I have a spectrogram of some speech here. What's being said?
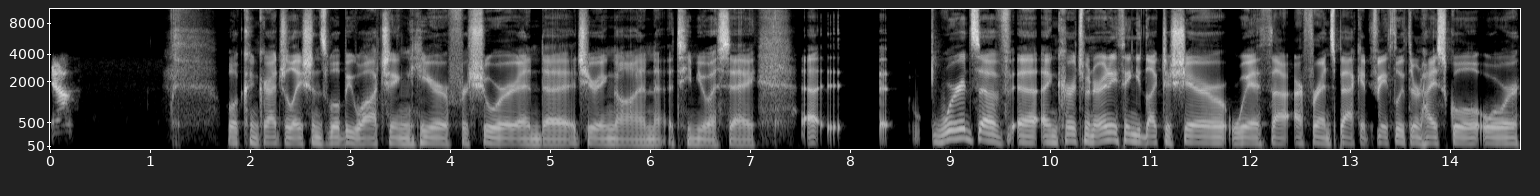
yeah. Well, congratulations. We'll be watching here for sure and uh, cheering on Team USA. Uh, words of uh, encouragement or anything you'd like to share with uh, our friends back at Faith Lutheran High School or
